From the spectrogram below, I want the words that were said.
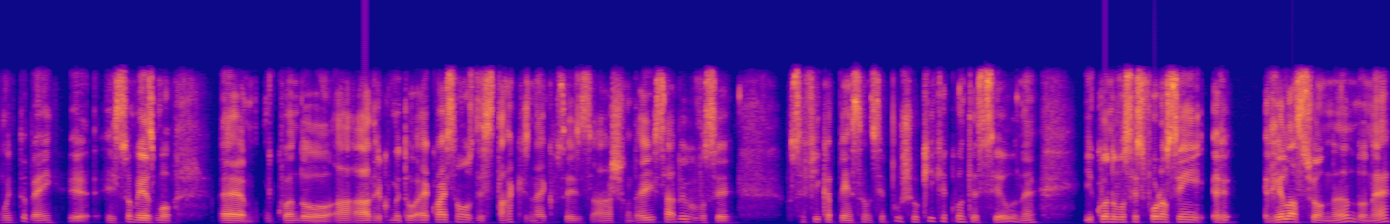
Muito bem, isso mesmo. É, quando a Adri comentou, é, quais são os destaques, né, que vocês acham? Daí, sabe, você você fica pensando assim, puxa, o que que aconteceu, né? E quando vocês foram assim relacionando, né,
